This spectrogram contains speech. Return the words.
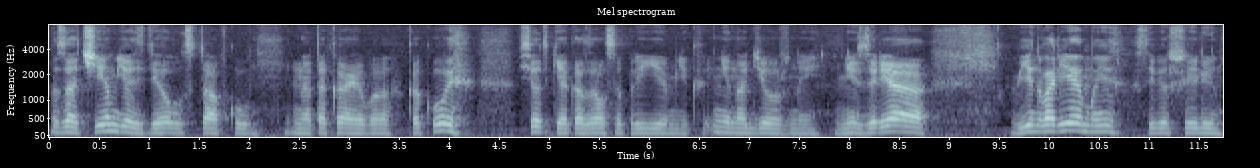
Зачем я сделал ставку на Такаева? Какой все-таки оказался преемник ненадежный. Не зря в январе мы совершили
